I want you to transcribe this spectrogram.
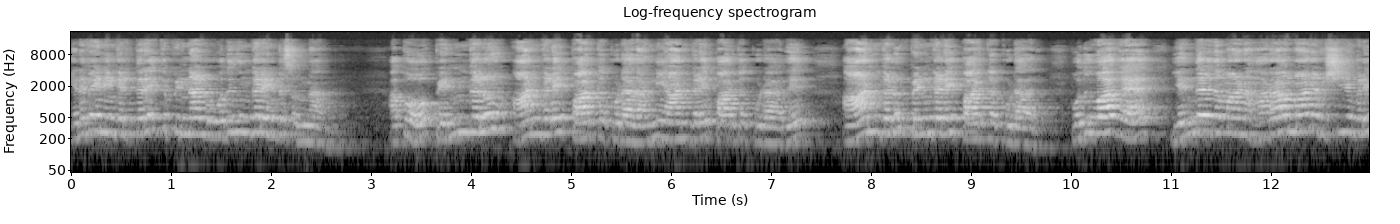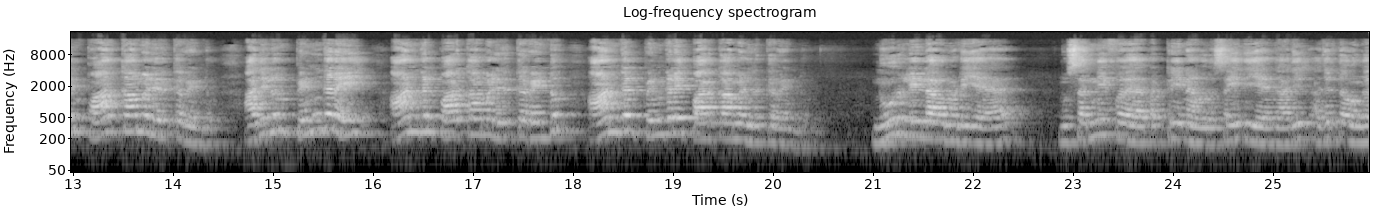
எனவே நீங்கள் திரைக்கு பின்னால் ஒதுங்குங்கள் என்று சொன்னாங்க அப்போ பெண்களும் ஆண்களை பார்க்க கூடாது ஆண்களை பார்க்க கூடாது ஆண்களும் பெண்களை பார்க்க கூடாது பொதுவாக எந்த விதமான ஹராமான விஷயங்களையும் பார்க்காமல் இருக்க வேண்டும். அதிலும் பெண்களை ஆண்கள் பார்க்காமல் இருக்க வேண்டும் ஆண்கள் பெண்களை பார்க்காமல் இருக்க வேண்டும். நூறு லீலாவுடைய முசன்னிஃப் பற்றின ஒரு செய்தியை அஜித் அஜித் அவங்க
